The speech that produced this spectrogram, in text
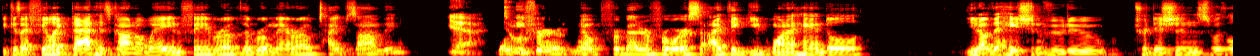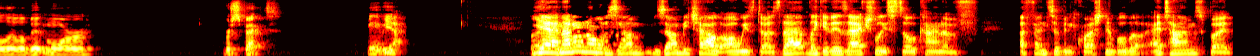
because I feel like that has gone away in favor of the Romero type zombie. Yeah, Maybe totally. for you know, for better or for worse. I think you'd want to handle, you know, the Haitian voodoo traditions with a little bit more respect. Maybe. Yeah. But- yeah, and I don't know if Zom- Zombie Child always does that. Like, it is actually still kind of offensive and questionable at times, but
